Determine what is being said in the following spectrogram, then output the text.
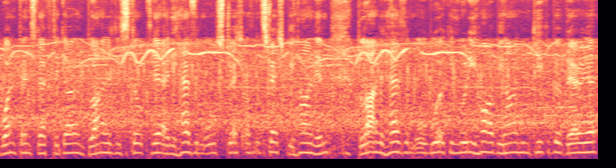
One fence left to go, and Blinded is still clear, and he has them all stretched on the stretch behind him. Blinded has them all working really hard behind him. Duke of Bavaria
